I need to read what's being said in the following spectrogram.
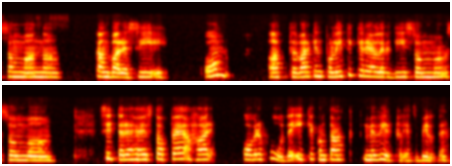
som man eh, kan bare si om. At verken politikere eller de som, som sitter høyst oppe, har overhodet ikke kontakt med virkelighetsbildet.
